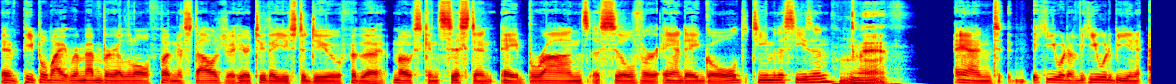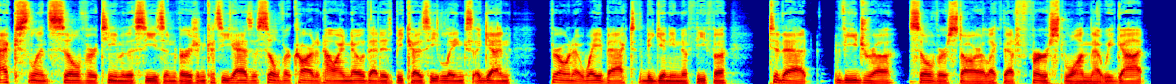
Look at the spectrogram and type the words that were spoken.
if people might remember a little FUT nostalgia here too. They used to do for the most consistent a bronze, a silver, and a gold team of the season. And he would have he would be an excellent silver team of the season version because he has a silver card and how I know that is because he links again throwing it way back to the beginning of FIFA to that Vydra Silver Star, like that first one that we got,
